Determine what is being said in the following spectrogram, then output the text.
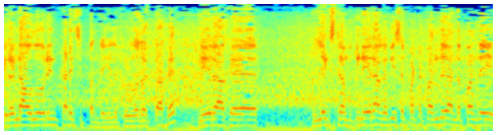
இரண்டாவது ஓவரின் கடைசி பந்தை. எதிர்கொள்வதற்காக நேராக லெக் ஸ்டம்புக்கு நேராக வீசப்பட்ட பந்து. அந்த பந்தை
